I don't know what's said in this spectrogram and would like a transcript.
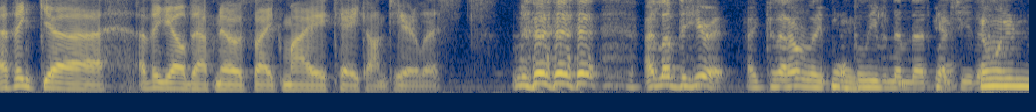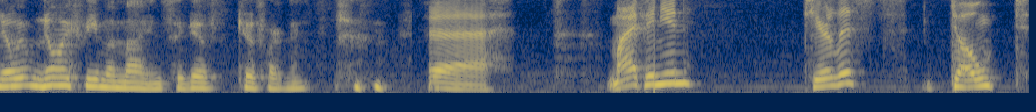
I think uh, I think LDAP knows like my take on tier lists. I'd love to hear it because I don't really Yeah. believe in them that Yeah. much either. No one, no, no one can read my mind. So go, go for it, man. Uh, my opinion: tier lists don't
